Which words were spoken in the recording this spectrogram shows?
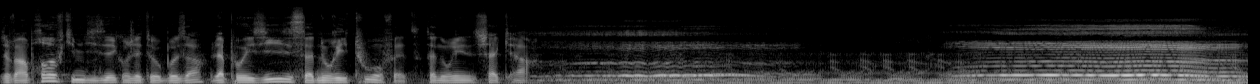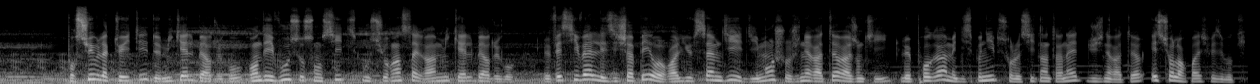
J'avais un prof qui me disait quand j'étais au Beaux-Arts, la poésie ça nourrit tout en fait, ça nourrit chaque art. Pour suivre l'actualité de Michael Berdugo, rendez-vous sur son site ou sur Instagram Michael Berdugo. Le festival Les Échappés aura lieu samedi et dimanche au Générateur à Gentilly. Le programme est disponible sur le site internet du Générateur et sur leur page Facebook.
